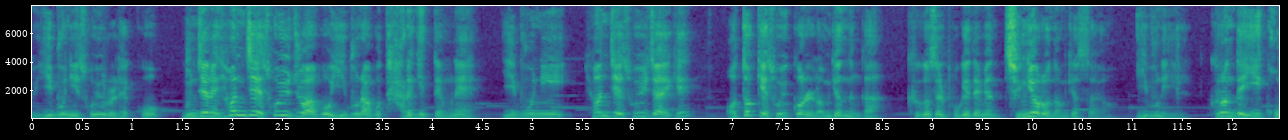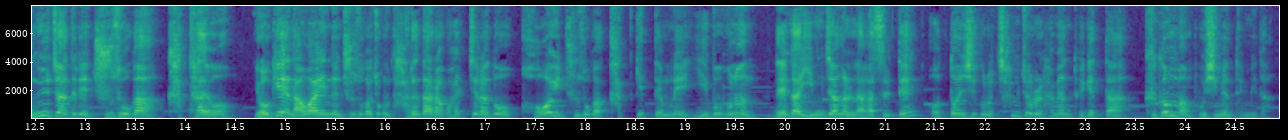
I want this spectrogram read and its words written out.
또 이분이 소유를 했고 문제는 현재 소유주하고 이분하고 다르기 때문에 이분이 현재 소유자에게 어떻게 소유권을 넘겼는가 그것을 보게 되면 증여로 넘겼어요. 2분의 1. 그런데 이 공유자들의 주소가 같아요. 여기에 나와 있는 주소가 조금 다르다라고 할지라도 거의 주소가 같기 때문에 이 부분은 내가 임장을 나갔을 때 어떤 식으로 참조를 하면 되겠다. 그것만 보시면 됩니다.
